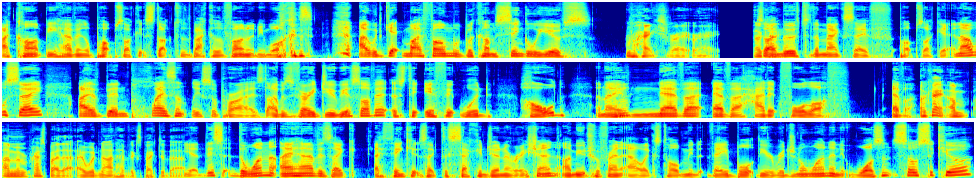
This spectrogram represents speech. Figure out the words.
I can't be having a pop socket stuck to the back of the phone anymore because I would get my phone would become single use. Right, right, right. So I moved to the MagSafe pop socket. And I will say I have been pleasantly surprised. I was very dubious of it as to if it would hold, and I have Mm-hmm. never ever had it fall off. Ever. Okay, I'm I'm impressed by that. I would not have expected that. Yeah, this the one I have is like I think it's like the second generation. Our mutual friend Alex told me that they bought the original one and it wasn't so secure,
